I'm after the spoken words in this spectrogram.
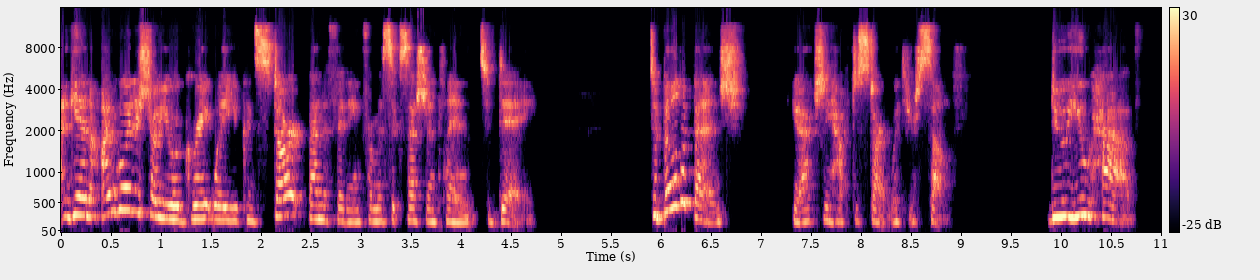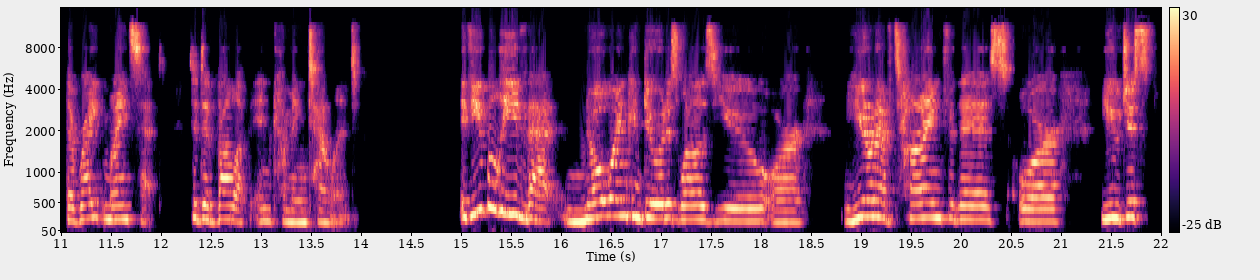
Again, I'm going to show you a great way you can start benefiting from a succession plan today. To build a bench, you actually have to start with yourself. Do you have the right mindset to develop incoming talent. If you believe that no one can do it as well as you, or you don't have time for this, or you just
